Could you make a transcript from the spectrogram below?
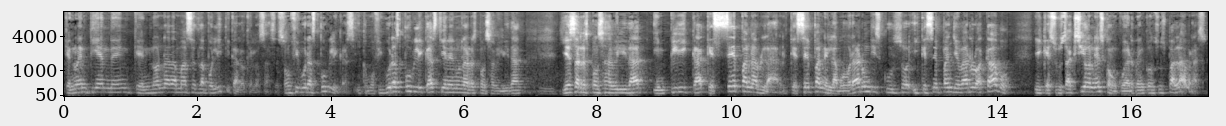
que no entienden que no nada más es la política lo que los hace, son figuras públicas y como figuras públicas tienen una responsabilidad y esa responsabilidad implica que sepan hablar, que sepan elaborar un discurso y que sepan llevarlo a cabo y que sus acciones concuerden con sus palabras.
